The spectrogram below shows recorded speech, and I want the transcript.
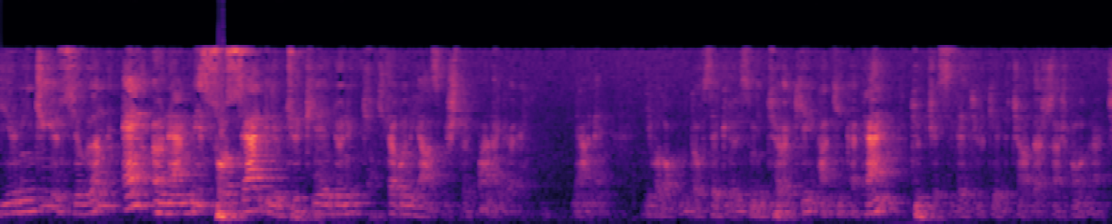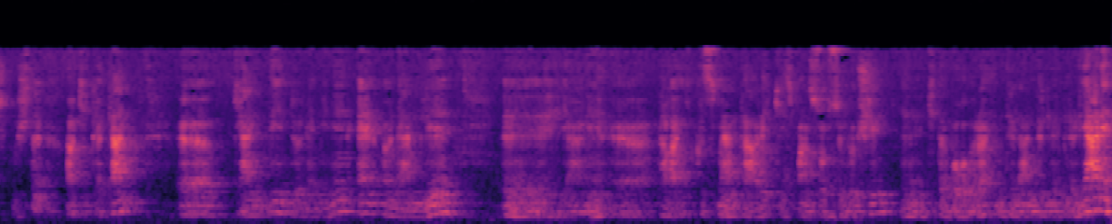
20. yüzyılın en önemli sosyal bilim Türkiye'ye dönük kitabını yazmıştır bana göre. Yani Development of Secularism in Turkey hakikaten Türkçesi de Türkiye'de çağdaşlaşma olarak çıkmıştı. Hakikaten e, kendi döneminin en önemli e, yani e, tarih, kısmen tarih, kısmen sosyoloji e, kitabı olarak nitelendirilebilir. Yani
